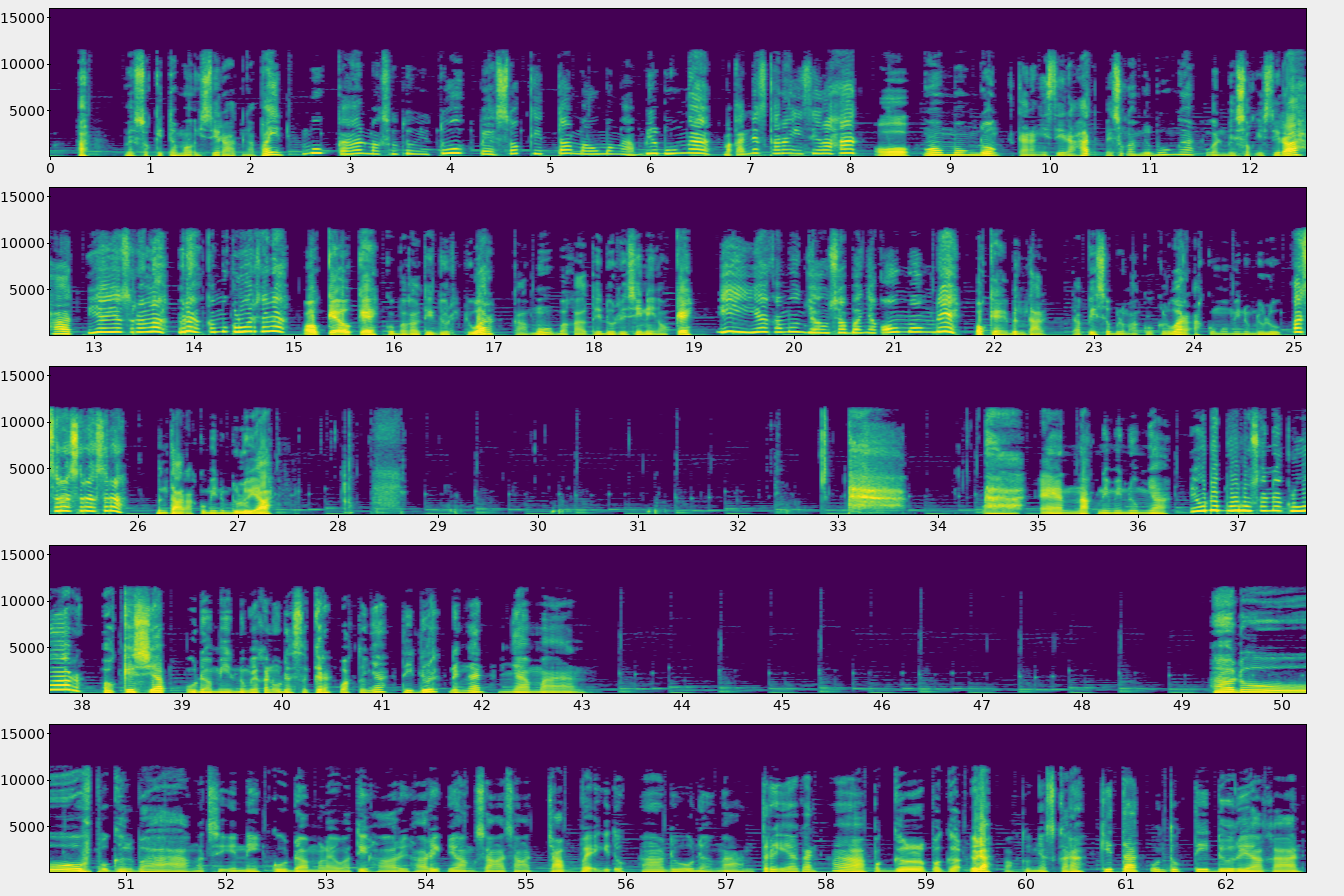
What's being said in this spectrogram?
Besok kita mau istirahat ngapain? Bukan maksudku itu besok kita mau mengambil bunga. Makanya sekarang istirahat. Oh, ngomong dong. Sekarang istirahat, besok ambil bunga. Bukan besok istirahat. Iya iya seralah. Udah kamu keluar sana. Oke oke, aku bakal tidur di luar. Kamu bakal tidur di sini, oke? Iya kamu jauh usah banyak omong deh. Oke, bentar. Tapi sebelum aku keluar, aku mau minum dulu. Ah serah serah serah. Bentar, aku minum dulu ya. Enak nih minumnya. Ya udah buru sana keluar. Oke, siap. Udah minum ya kan, udah seger. Waktunya tidur dengan nyaman. Aduh, pegel banget sih ini. Kuda melewati hari-hari yang sangat-sangat capek gitu. Aduh, udah ngantri ya kan? Ah, pegel, pegel. Yaudah, waktunya sekarang kita untuk tidur ya kan?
